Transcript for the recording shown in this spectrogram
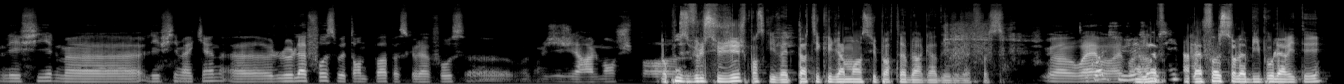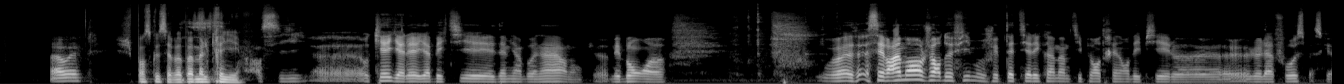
les films, euh, les films à Cannes. Euh, le La Fosse me tente pas parce que La Fosse, euh, comme je dis généralement, je suis pas. En plus vu le sujet, je pense qu'il va être particulièrement insupportable à regarder le La Fosse. Euh, ouais, ouais, sujet, à, la, Fosse sur la bipolarité. Ah ouais. Je pense que ça va pas mal crier. Si, euh, ok, il y a, y a Becti et Damien Bonnard, donc, euh, mais bon, euh, Ouais, c'est vraiment le genre de film où je vais peut-être y aller quand même un petit peu entraînant des pieds le, le, La Fosse parce que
